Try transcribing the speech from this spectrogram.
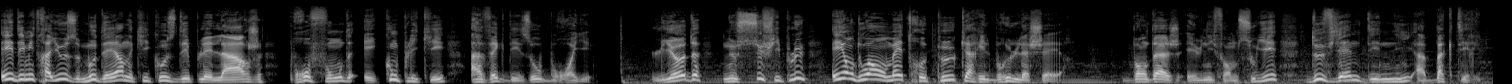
et des mitrailleuses modernes qui causent des plaies larges, profondes et compliquées avec des os broyés. L'iode ne suffit plus et on doit en mettre peu car il brûle la chair. Bandages et uniformes souillés deviennent des nids à bactéries.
